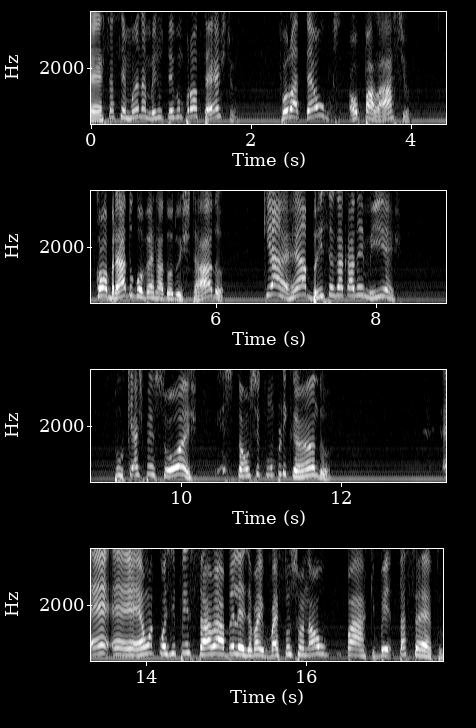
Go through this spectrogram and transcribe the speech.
é, essa semana mesmo teve um protesto. Foram até o, ao palácio cobrar do governador do estado que reabrisse as academias. Porque as pessoas estão se complicando. É, é, é uma coisa impensável. Ah, beleza, vai, vai funcionar o parque, tá certo.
